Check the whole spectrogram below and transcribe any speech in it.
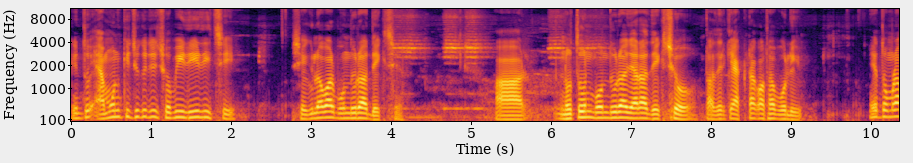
কিন্তু এমন কিছু কিছু ছবি দিয়ে দিচ্ছি সেগুলো আবার বন্ধুরা দেখছে। আর নতুন বন্ধুরা যারা দেখছ, তাদেরকে একটা কথা বলি, যে তোমরা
